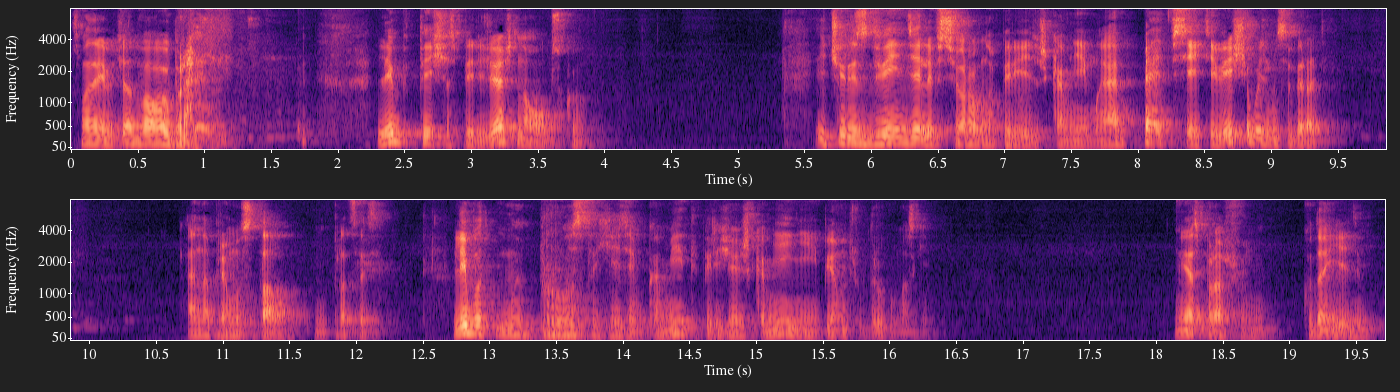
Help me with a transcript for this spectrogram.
смотри, у тебя два выбора. Либо ты сейчас переезжаешь на Окскую, и через две недели все равно переедешь ко мне, и мы опять все эти вещи будем собирать. Она прям устала в процессе. Либо мы просто едем ко мне, и ты переезжаешь ко мне, и не ебем друг другу мозги. Я спрашиваю, куда едем?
